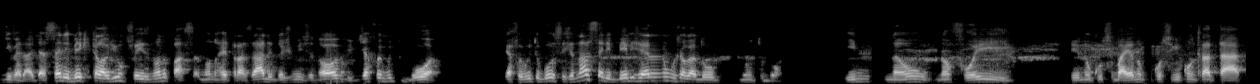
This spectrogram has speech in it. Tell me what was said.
De verdade. A Série B que Claudinho fez no ano passado, no ano retrasado, em 2019, já foi muito boa já foi muito bom. Ou seja, na Série B ele já era um jogador muito bom. E não, não foi. Ele no curso Bahia não conseguiu contratar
